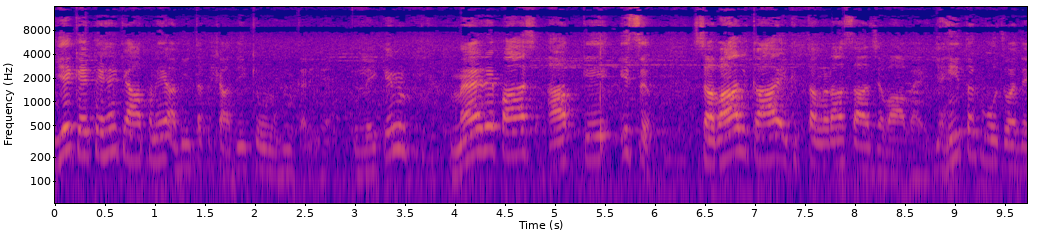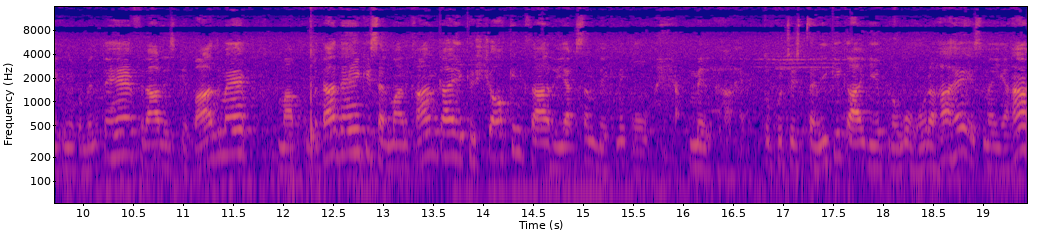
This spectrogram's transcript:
ये कहते हैं कि आपने अभी तक शादी क्यों नहीं करी है? लेकिन मेरे पास आपके इस सवाल का एक तंगड़ा सा जवाब है। यहीं तक वो जो है देखने को मिलते हैं। फ़िलहाल इसके बाद में हम आपको बता दें कि सलमान खान का एक शॉकिंग सा रिएक्शन देखने को मिल रहा है। तो कुछ इस तरीके का ये प्रोमो हो रहा है। इसमें यहाँ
